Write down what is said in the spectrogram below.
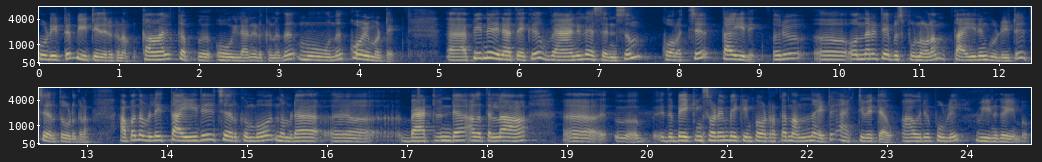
കൂടിയിട്ട് ബീറ്റ് ചെയ്തെടുക്കണം. കാൽ കപ്പ് ഓയിലാണ് എടുക്കുന്നത്. മൂന്ന് കോഴിമുട്ടയും. പിന്നെ ഇതിനകത്തേക്ക് വാനില എസൻസും കുറച്ച് തൈര് ഒരു ഒന്നര ടേബിൾ സ്പൂണോളം തൈരും കൂടിയിട്ട് ചേർത്ത് കൊടുക്കണം. അപ്പോൾ നമ്മൾ ഈ തൈര് ചേർക്കുമ്പോൾ നമ്മുടെ ബാറ്ററിന്റെ അകത്തുള്ള ആ ഇത് ബേക്കിംഗ് സോഡയും ബേക്കിംഗ് പൗഡറൊക്കെ നന്നായിട്ട് ആക്ടിവേറ്റ് ആവും. ആ ഒരു പുളി വീണ് കഴിയുമ്പോൾ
